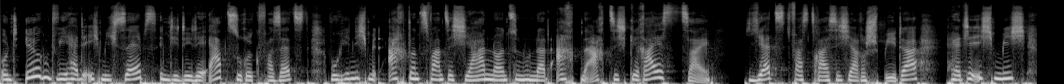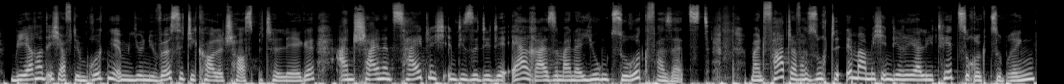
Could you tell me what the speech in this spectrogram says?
und irgendwie hätte ich mich selbst in die DDR zurückversetzt, wohin ich mit 28 Jahren 1988 gereist sei. Jetzt, fast 30 Jahre später, hätte ich mich, während ich auf dem Rücken im University College Hospital läge, anscheinend zeitlich in diese DDR-Reise meiner Jugend zurückversetzt. Mein Vater versuchte immer, mich in die Realität zurückzubringen,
